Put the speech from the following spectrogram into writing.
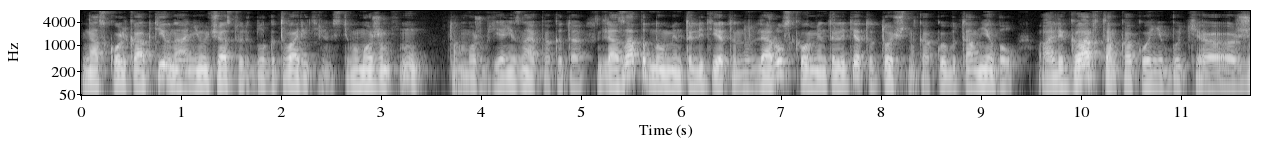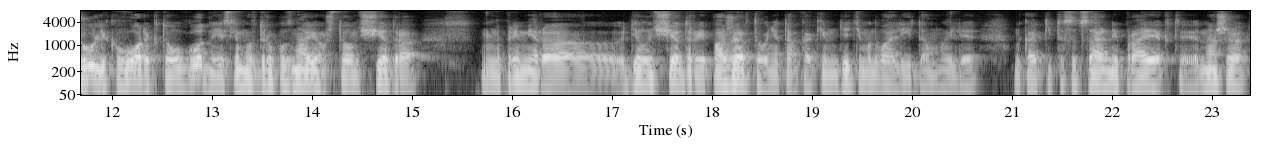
насколько активно они участвуют в благотворительности. Мы можем, ну, там, может быть, я не знаю, как это для западного менталитета, но для русского менталитета точно, какой бы там ни был олигарх, там какой-нибудь э, жулик, вор и кто угодно, если мы вдруг узнаем, что он щедро например, э, делает щедрые пожертвования там каким детям-инвалидам или на какие-то социальные проекты. Наше,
